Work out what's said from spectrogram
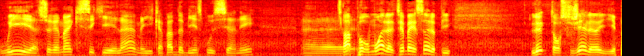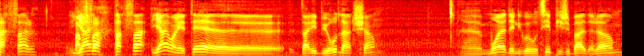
oui, assurément qu'il sait qu'il est lent, mais il est capable de bien se positionner. Euh... Ah, pour moi, tu sais bien ça. Là, puis, Luc, ton sujet, là, il est parfait. Là. Parfait. Hier, parfait. Hier, on était euh, dans les bureaux de l'antichambre. Euh, moi, Denis Gauthier puis Gilbert Delorme.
